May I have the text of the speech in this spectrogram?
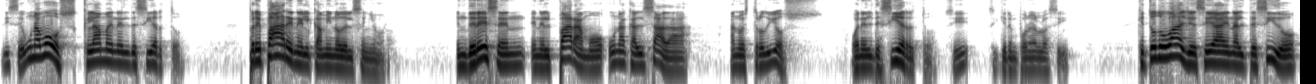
Dice, una voz clama en el desierto preparen el camino del Señor. Enderecen en el páramo una calzada a nuestro Dios, o en el desierto, ¿sí? si quieren ponerlo así. Que todo valle sea enaltecido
